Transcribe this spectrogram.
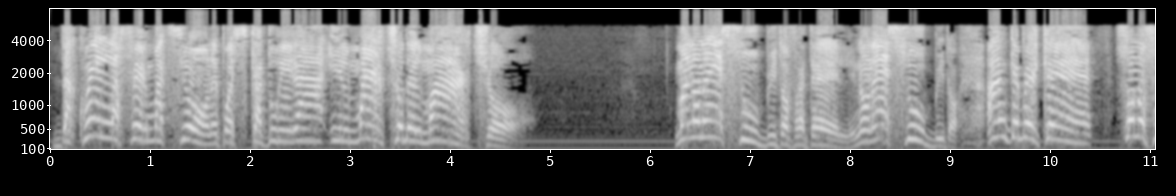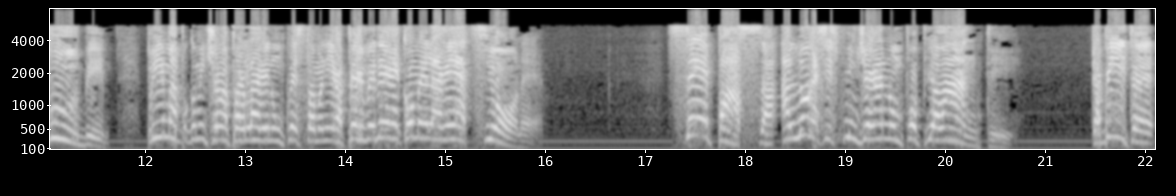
da quell'affermazione poi scaturirà il marcio del marcio. Ma non è subito, fratelli, non è subito, anche perché sono furbi. Prima cominciano a parlare in questa maniera per vedere com'è la reazione. se passa, allora si spingeranno un po' più avanti. Capite?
